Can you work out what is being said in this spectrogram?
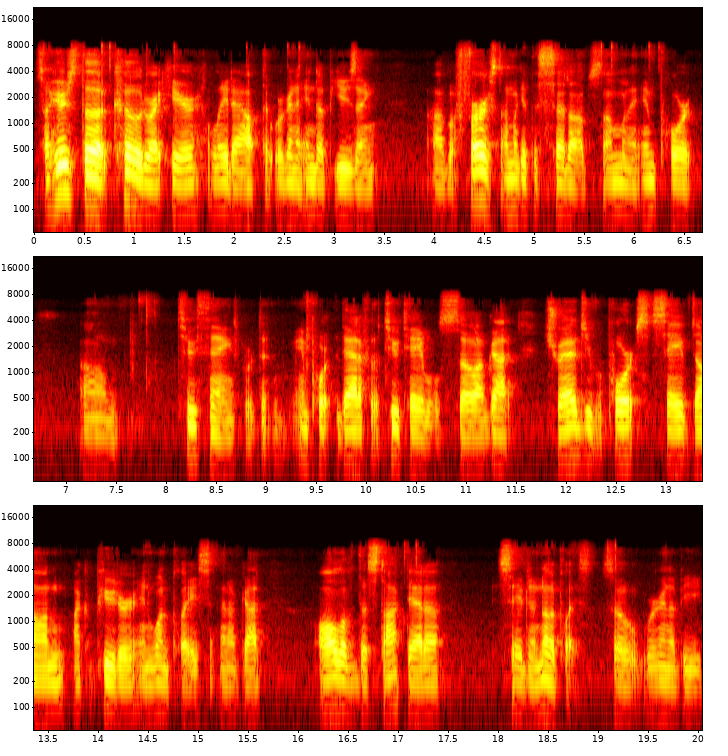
So here's the code right here laid out that we're going to end up using. Uh, but first, I'm going to get this set up. So I'm going to import um, two things. We're going to import the data for the two tables. So I've got strategy reports saved on my computer in one place, and then I've got all of the stock data saved in another place. So we're going to be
